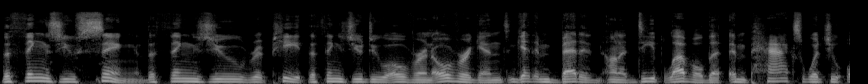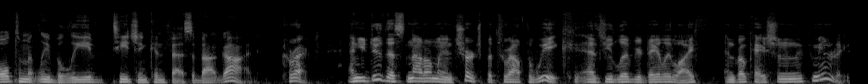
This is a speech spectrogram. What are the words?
the things you sing, the things you repeat, the things you do over and over again get embedded on a deep level that impacts what you ultimately believe, teach, and confess about God. Correct. And you do this not only in church, but throughout the week as you live your daily life and vocation in the community.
